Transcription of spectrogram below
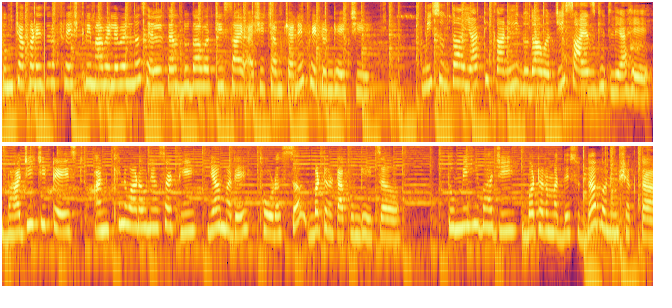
तुमच्याकडे जर फ्रेश क्रीम अवेलेबल नसेल तर दुधावरची साय अशी चमच्याने फेटून घ्यायची. मी सुद्धा या ठिकाणी दुधावरची सायस घेतली आहे. भाजीची टेस्ट आणखीन वाढवण्यासाठी यामध्ये थोडंसं बटर टाकून घ्यायचं. तुम्ही ही भाजी बटरमध्ये सुद्धा बनवू शकता.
